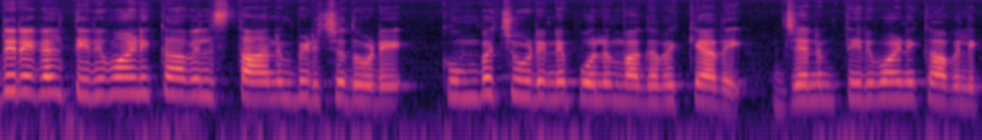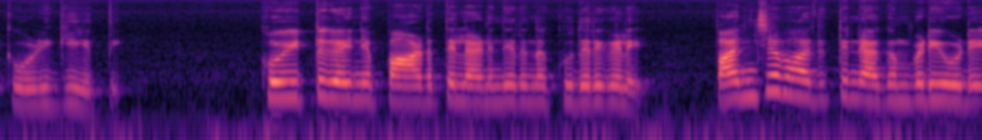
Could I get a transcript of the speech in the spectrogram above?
കുതിരകൾ തിരുവാണിക്കാവിൽ സ്ഥാനം പിടിച്ചതോടെ കുമ്പച്ചൂടിനെ പോലും വകവയ്ക്കാതെ ജനം തിരുവാണിക്കാവിലേക്ക് ഒഴുകിയെത്തി. കൊയ്ത്തു കഴിഞ്ഞ പാടത്തിൽ അണിനിരുന്ന കുതിരകളെ പഞ്ചവാദ്യത്തിന്റെ അകമ്പടിയോടെ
